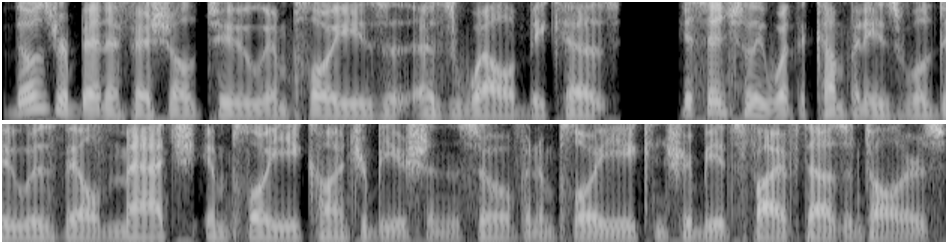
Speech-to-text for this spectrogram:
those are beneficial to employees as well because essentially what the companies will do is they'll match employee contributions. So if an employee contributes $5,000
